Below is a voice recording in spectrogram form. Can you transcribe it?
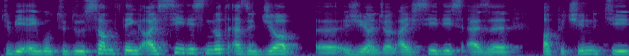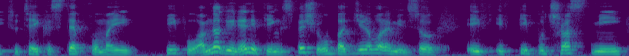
to be able to do something i see this not as a job uh, Jian i see this as a opportunity to take a step for my people. I'm not doing anything special, but you know what I mean. So if if people trust me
